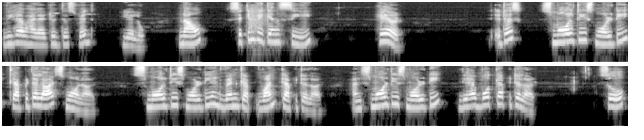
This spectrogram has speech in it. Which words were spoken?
we have highlighted this with yellow. Now second we can see here it is small t small t capital R small r small t small t and one cap one capital R and small t small t they have both capital R. So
